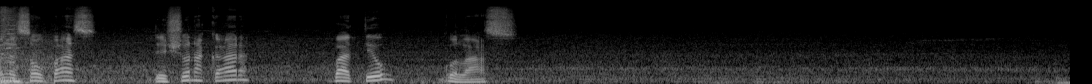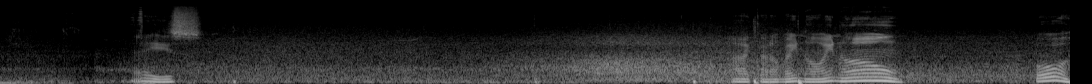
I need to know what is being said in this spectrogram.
Olha só o passe. Deixou na cara. Bateu. Golaço. É isso. Ai caramba, aí não, aí não. Pô.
